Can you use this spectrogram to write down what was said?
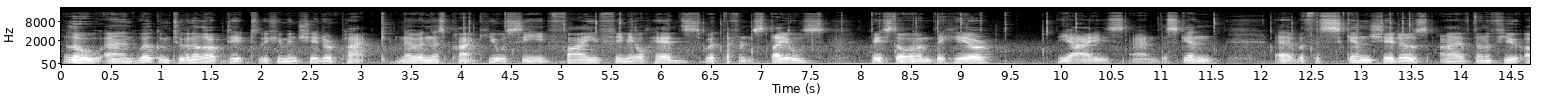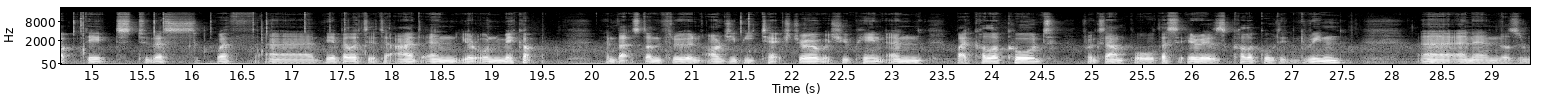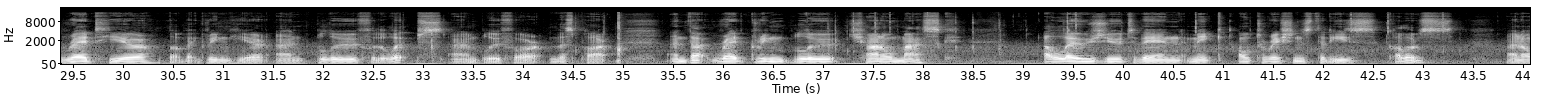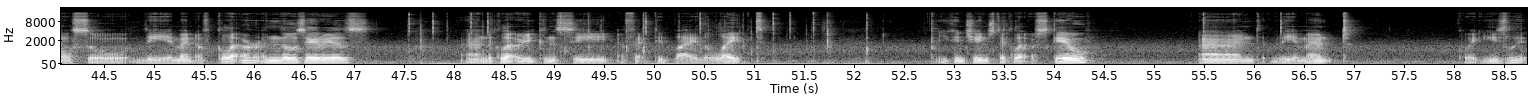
Hello and welcome to another update to the Human Shader pack. Now in this pack you'll see five female heads with different styles based on the hair, the eyes and the skin. Uh, with the skin shaders I've done a few updates to this with uh, the ability to add in your own makeup and that's done through an RGB texture which you paint in by color code. For example this area is color coded green uh, and then there's red here, a little bit green here, and blue for the lips, and blue for this part. And that red, green, blue channel mask allows you to then make alterations to these colors and also the amount of glitter in those areas. And the glitter you can see affected by the light. You can change the glitter scale and the amount quite easily.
